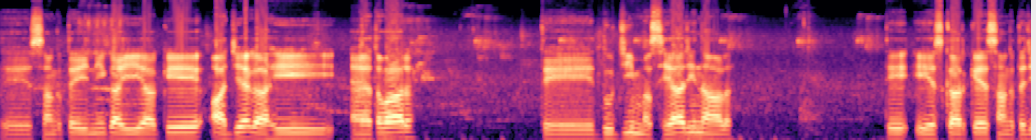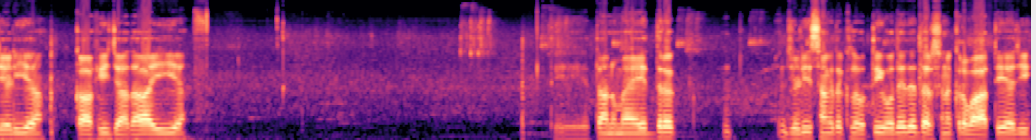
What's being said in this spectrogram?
ਤੇ ਸੰਗਤ ਇੰਨੀ ਕੁ ਆਈ ਆ ਕਿ ਅੱਜ ਹੈਗਾ ਹੀ ਐਤਵਾਰ ਤੇ ਦੂਜੀ ਮੱਸਿਆ ਜੀ ਨਾਲ। ਤੇ ਇਸ ਕਰਕੇ ਸੰਗਤ ਜਿਹੜੀ ਆ ਕਾਫੀ ਜ਼ਿਆਦਾ ਆਈ ਆ। ਤੇ ਤੁਹਾਨੂੰ ਮੈਂ ਇੱਧਰ ਜਿਹੜੀ ਸੰਗਤ ਖਲੋਤੀ ਉਹਦੇ ਦੇ ਦਰਸ਼ਨ ਕਰਵਾਤੇ ਆ ਜੀ।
